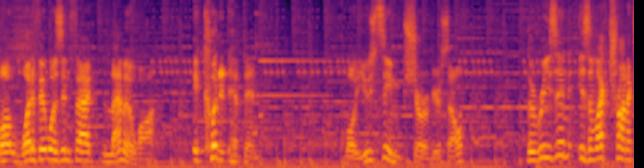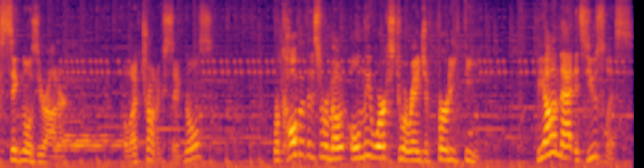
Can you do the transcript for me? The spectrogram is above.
But what if it was in fact Lamiroir? It couldn't have been. Well, you seem sure of yourself. The reason is electronic signals, Your Honor. Electronic signals? Recall that this remote only works to a range of 30 feet. Beyond that, it's useless.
